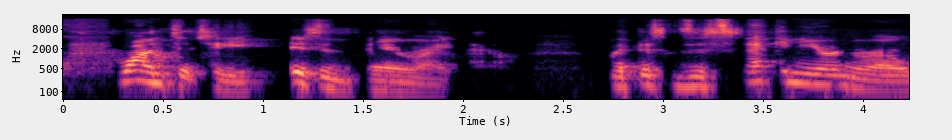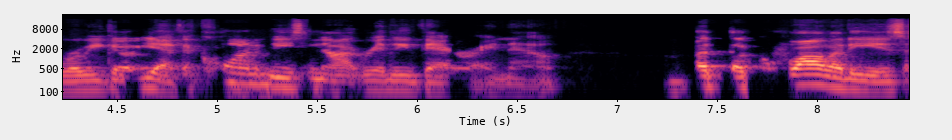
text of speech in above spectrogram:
quantity isn't there right now. But this is the second year in a row where we go, yeah, the quantity is not really there right now, but the quality is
